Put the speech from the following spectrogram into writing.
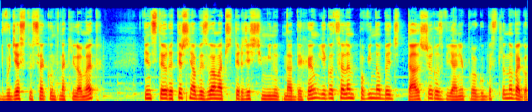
20 sekund na kilometr, więc teoretycznie, aby złamać 40 minut na dychę, jego celem powinno być dalsze rozwijanie progu beztlenowego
